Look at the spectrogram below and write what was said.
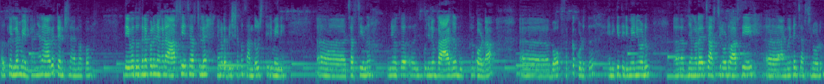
അവർക്കെല്ലാം മേടിക്കണം. ഞാൻ ആകെ ടെൻഷനായിരുന്നു അപ്പം ദൈവദൂതനെ പോലെ ഞങ്ങളുടെ ആർ സി എ ചർച്ചിലെ ഞങ്ങളുടെ ബിഷപ്പ് സന്തോഷ് തിരുമേനി ചർച്ചിൽ നിന്ന് കുഞ്ഞുങ്ങൾക്ക് കുഞ്ഞിന് ബാഗ് ബുക്ക് കൊട ബോക്സ് ഒക്കെ കൊടുത്ത് എനിക്ക് തിരുമേനിയോടും ഞങ്ങളുടെ ചർച്ചിനോടും ആർ സി ഐ ആംഗ്ലിക്കൻ ചർച്ചിനോടും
